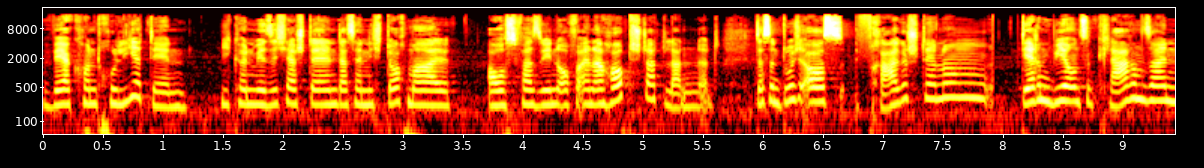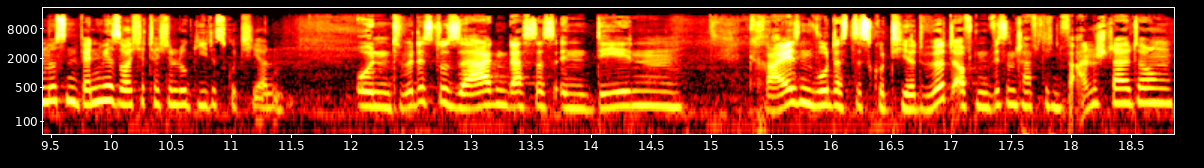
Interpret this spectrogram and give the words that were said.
wer kontrolliert den? Wie können wir sicherstellen, dass er nicht doch mal aus Versehen auf einer Hauptstadt landet. Das sind durchaus Fragestellungen, deren wir uns im Klaren sein müssen, wenn wir solche Technologie diskutieren. Und würdest du sagen, dass das in den Kreisen, wo das diskutiert wird, auf den wissenschaftlichen Veranstaltungen,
